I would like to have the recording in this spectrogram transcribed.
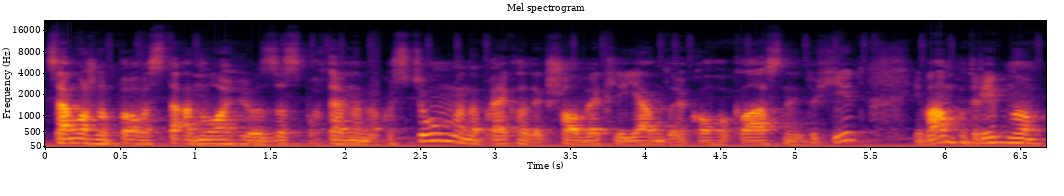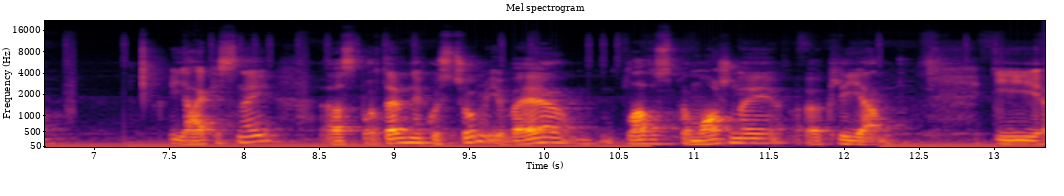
Це можна провести аналогію з спортивними костюмами. Наприклад, якщо ви клієнт, до якого класний дохід, і вам потрібно якісний е, спортивний костюм, і ви платоспроможний е, клієнт. І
